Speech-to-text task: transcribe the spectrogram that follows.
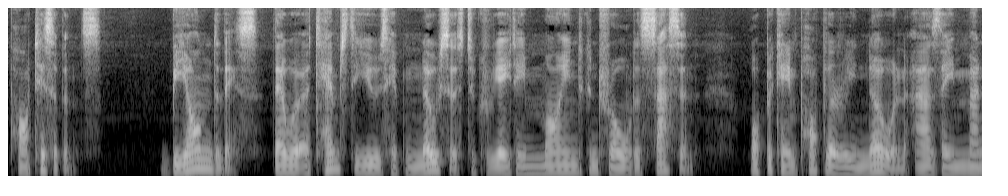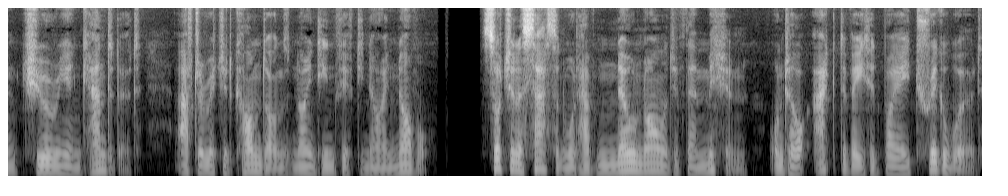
participants. Beyond this, there were attempts to use hypnosis to create a mind controlled assassin what became popularly known as a Manchurian candidate after Richard Condon's 1959 novel. Such an assassin would have no knowledge of their mission until activated by a trigger word,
